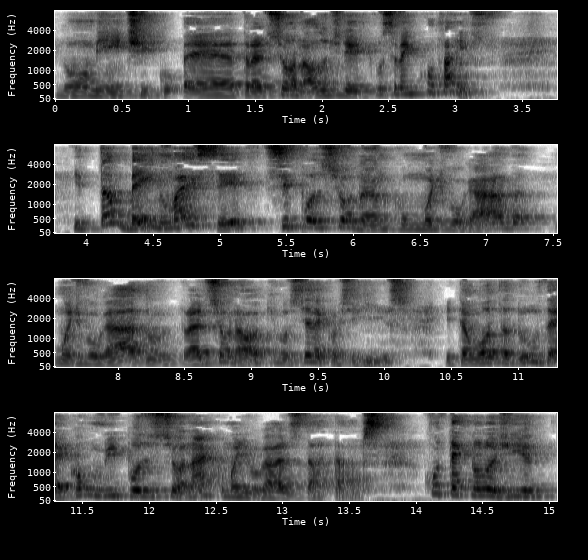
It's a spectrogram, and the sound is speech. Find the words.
de um ambiente é, tradicional do direito que você vai encontrar isso. E também não vai ser se posicionando como uma advogada, um advogado tradicional que você vai conseguir isso. Então, outra dúvida é como me posicionar como advogado de startups? Com tecnologia,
